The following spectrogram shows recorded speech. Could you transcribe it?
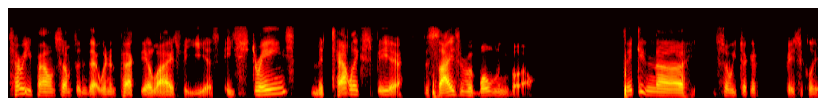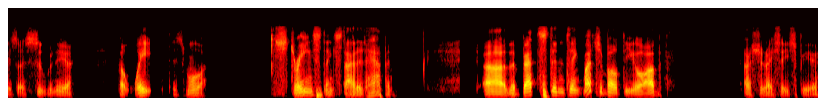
Terry found something that would impact their lives for years a strange metallic spear the size of a bowling ball. Thinking, uh, so we took it basically as a souvenir. But wait, there's more. Strange things started to happen. Uh, the Betts didn't think much about the orb, or should I say spear,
